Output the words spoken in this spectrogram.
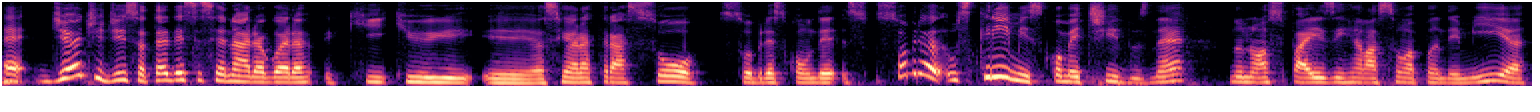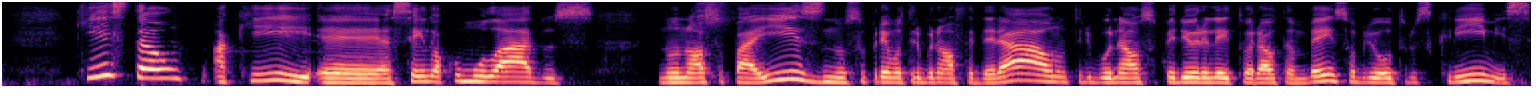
É, diante disso, até desse cenário agora que, que eh, a senhora traçou sobre, as sobre os crimes cometidos né, no nosso país em relação à pandemia, que estão aqui eh, sendo acumulados no nosso país, no Supremo Tribunal Federal, no Tribunal Superior Eleitoral também, sobre outros crimes,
